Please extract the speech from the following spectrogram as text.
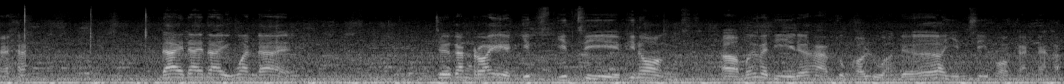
นะฮะได้ได้ได้อ้วนได้ เจอกันร้อยเอ็ดยี่ยี่สี่พี่น้องเอ่อเมื่อวันดีเด้อครับทุกเขาหลวงเด้อยิ้มซีพอกันนะครับ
